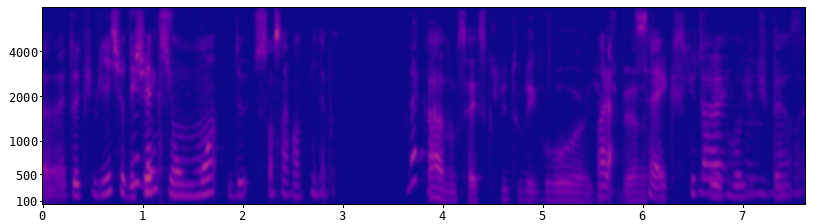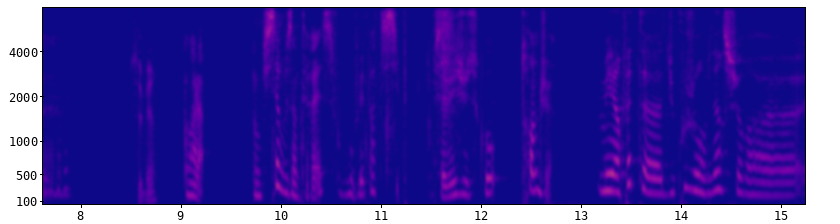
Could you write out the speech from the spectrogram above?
euh, elle doit être publiée sur des Et chaînes qui ont moins de 150 000 abonnés. D'accord. Ah, donc ça exclut tous les gros euh, Voilà, youtubeurs. et ça exclut tous Bah les gros youtubeurs. c'est- euh. C'est bien. Donc si ça vous intéresse, vous pouvez participer. Vous savez jusqu'au 30 juin. Mais en fait, euh, du coup, je reviens sur euh,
